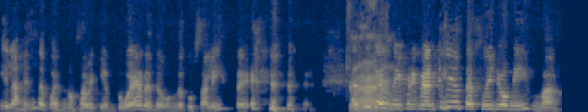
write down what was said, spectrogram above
y la gente pues no sabe quién tú eres, de dónde tú saliste? Así que mi primer cliente fui yo misma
